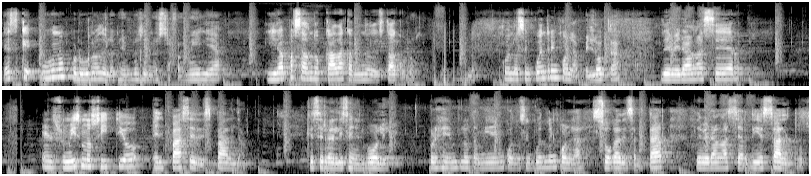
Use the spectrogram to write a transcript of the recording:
es que uno por uno de los miembros de nuestra familia irá pasando cada camino de obstáculo. Cuando se encuentren con la pelota, deberán hacer en su mismo sitio el pase de espalda que se realiza en el vole. Por ejemplo, también cuando se encuentren con la soga de saltar, deberán hacer 10 saltos.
